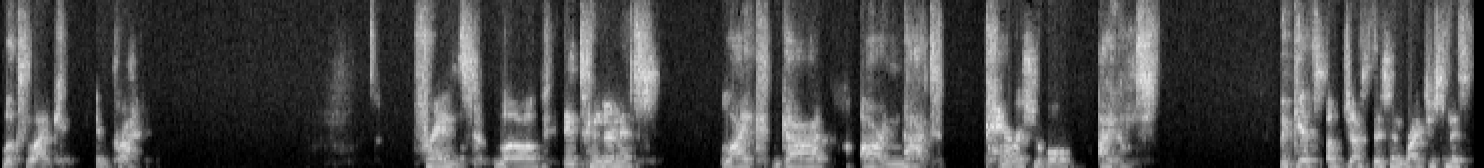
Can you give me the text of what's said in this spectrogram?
looks like in private. Friends, love and tenderness, like God, are not perishable items. The gifts of justice and righteousness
